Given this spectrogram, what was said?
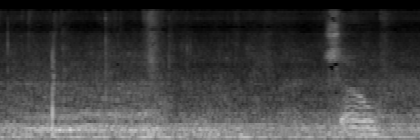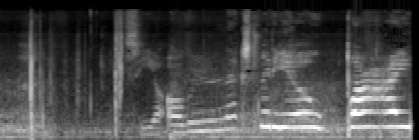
So, see you all in the next video. Bye!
